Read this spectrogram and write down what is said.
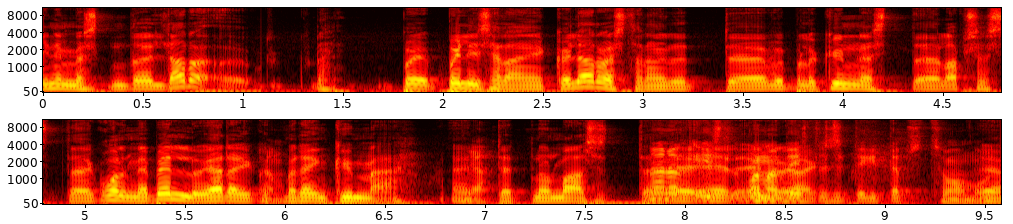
inimesed, nad olid ära, noh, põliselanik oli arvestanud, et äh, võib-olla kümnest äh, lapsest äh, kolm jääb ellu, järelikult No. ma teen kümme. Et, et normaalselt. no, no eest, vanad eestlased tegid täpselt samamoodi.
